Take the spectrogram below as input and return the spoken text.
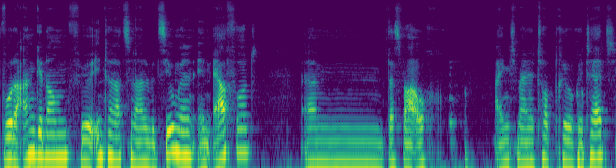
wurde angenommen für internationale Beziehungen in Erfurt. Ähm, das war auch eigentlich meine Top-Priorität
